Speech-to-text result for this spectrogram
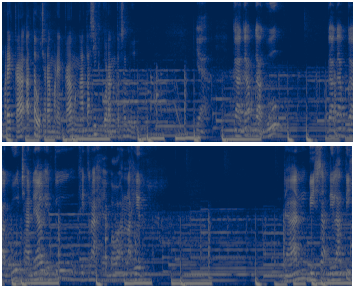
mereka atau cara mereka mengatasi kekurangan tersebut? Ya, gagap gagu, gagap gagu, cadel itu fitrah ya bawaan lahir dan bisa dilatih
